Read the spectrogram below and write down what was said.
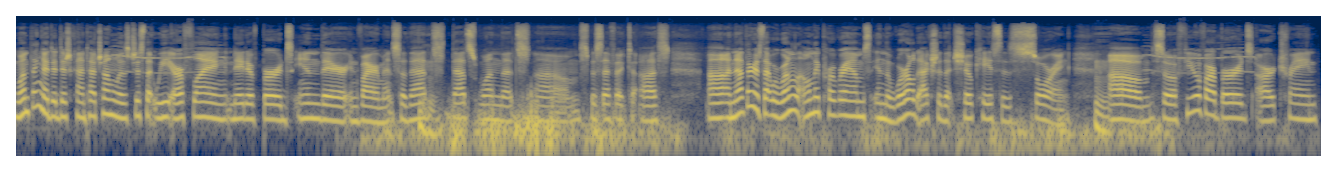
one thing I did just kind of touch on was just that we are flying native birds in their environment, so that's that's one that's um, specific to us. Uh, another is that we're one of the only programs in the world actually that showcases soaring. Um, so a few of our birds are trained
